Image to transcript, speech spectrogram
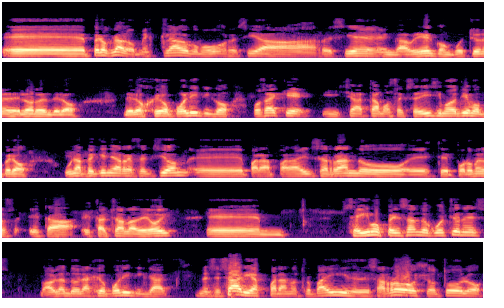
Eh, pero claro, mezclado, como vos decías recién, Gabriel, con cuestiones del orden de lo, de lo geopolítico. Vos sabés que, y ya estamos excedísimos de tiempo, pero una pequeña reflexión eh, para, para ir cerrando, este, por lo menos esta, esta charla de hoy. Eh, seguimos pensando en cuestiones, hablando de la geopolítica, necesarias para nuestro país, de desarrollo, todo lo,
